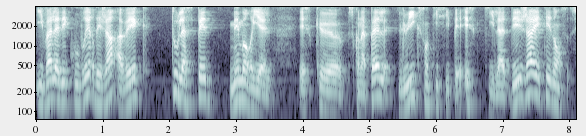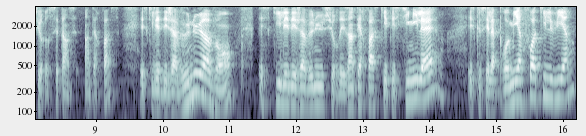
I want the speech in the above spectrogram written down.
Il va la découvrir déjà avec tout l'aspect mémoriel. Est-ce ce qu'on appelle l'UX anticipé, est-ce qu'il a déjà été dans, sur cette interface? Est-ce qu'il est déjà venu avant? Est-ce qu'il est déjà venu sur des interfaces qui étaient similaires? Est-ce que c'est la première fois qu'il vient?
